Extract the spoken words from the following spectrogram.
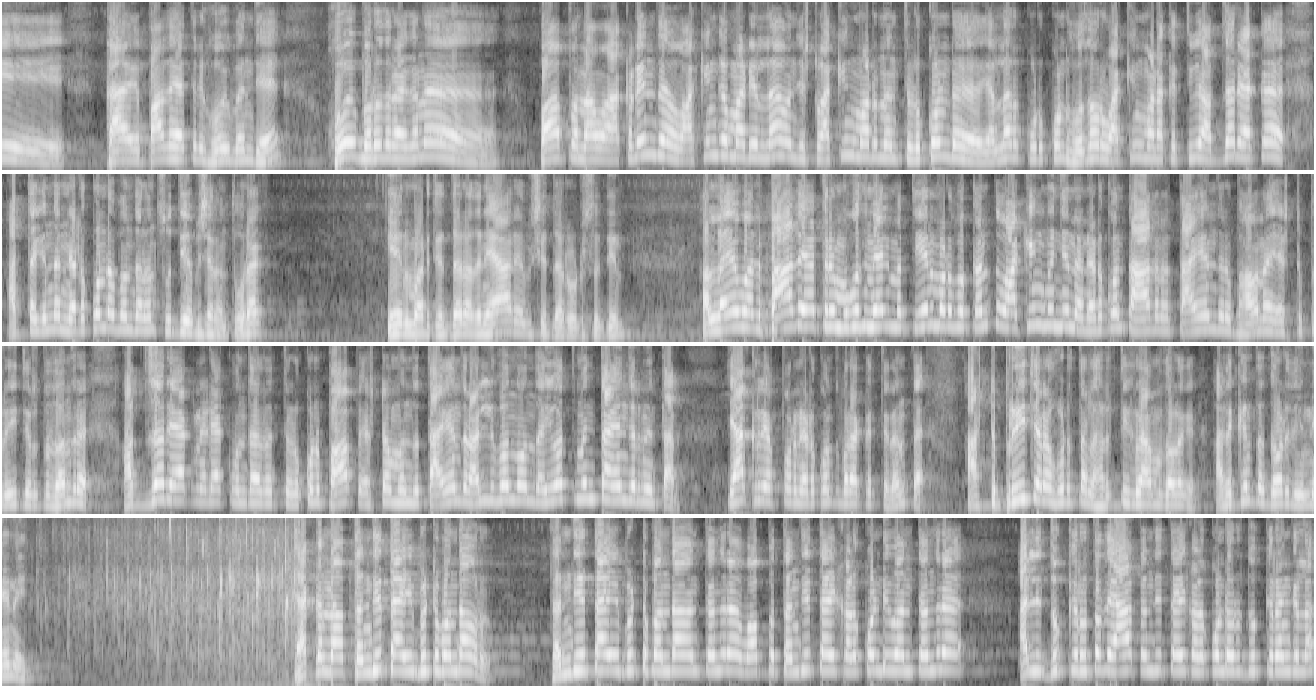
ಕಾ ಪಾದಯಾತ್ರೆಗೆ ಹೋಗಿ ಬಂದೆ. ಹೋಗಿ ಬರೋದ್ರಾಗನ ಪಾಪ ನಾವು ಆ ಕಡೆಯಿಂದ ವಾಕಿಂಗ್ ಮಾಡಿಲ್ಲ, ಒಂದಿಷ್ಟು ವಾಕಿಂಗ್ ಮಾಡೋಣ ಅಂತ ತಿಳ್ಕೊಂಡು ಎಲ್ಲರೂ ಕುಡ್ಕೊಂಡು ಹೋದವ್ರು ವಾಕಿಂಗ್ ಮಾಡಾಕತ್ತೀವಿ. ಅಜ್ಜಾರು ಯಾಕೆ ಅತ್ತಾಗಿಂದ ನಡ್ಕೊಂಡು ಬಂದಾರ ಅಂತ ಸುದ್ದಿ ಎಬ್ಸ್ಯಾರ ಅಂತ ಊರಾಗ. ಏನು ಮಾಡ್ತಿದ್ದಾರೆ? ಅದನ್ನ ಯಾರು ಎಬ್ಸಿದ್ದಾರೆ ರೋಡ್ ಸುದ್ದಿನ? ಅಲ್ಲ ಅಲ್ಲಿ ಪಾದಯಾತ್ರೆ ಮುಗಿದ ಮೇಲೆ ಮತ್ತೆ ಏನು ಮಾಡ್ಬೇಕಂತ ವಾಕಿಂಗ್ ಬಂದಿನ ನಡ್ಕೊಂತ ಆದ್ರೆ ತಾಯಂದ್ರ ಭಾವನೆ ಎಷ್ಟು ಪ್ರೀತಿ ಇರ್ತದೆ ಅಂದ್ರೆ ಅಜ್ಜರು ಯಾಕೆ ನಡೆಯಕ್ಕೆ ಬಂದ ತಿಳ್ಕೊಂಡು ಪಾಪ ಎಷ್ಟೋ ಮಂದಿ ತಾಯಂದ್ರೆ ಅಲ್ಲಿ ಬಂದು ಒಂದು ಐವತ್ತು ಮಂದಿ ತಾಯಂದ್ರೆ ನಿಂತಾರೆ. ಯಾಕ್ರಿ ಅಪ್ಪವ್ರು ನಡ್ಕೊಂತ ಬರಾಕತ್ತೀರಂತ ಅಷ್ಟು ಪ್ರೀತಿಯರ ಹುಡ್ತಲ್ಲ ಹರ್ತಿ ಗ್ರಾಮದೊಳಗೆ. ಅದಕ್ಕಿಂತ ದೊಡ್ಡದು ಇನ್ನೇನೈತಿ? ಯಾಕಂದ್ರೆ ನಾವು ತಂದೆ ತಾಯಿ ಬಿಟ್ಟು ಬಂದವರು. ತಂದೆ ತಾಯಿ ಬಿಟ್ಟು ಬಂದಾವ ಅಂತಂದ್ರೆ ಒಬ್ಬ ತಂದೆ ತಾಯಿ ಕಳ್ಕೊಂಡಿವ ಅಂತಂದ್ರೆ ಅಲ್ಲಿ ದುಃಖ ಇರ್ತದೆ. ಯಾವ ತಂದೆ ತಾಯಿ ಕಳ್ಕೊಂಡವ್ರು ದುಃಖ ಇರಂಗಿಲ್ಲ.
